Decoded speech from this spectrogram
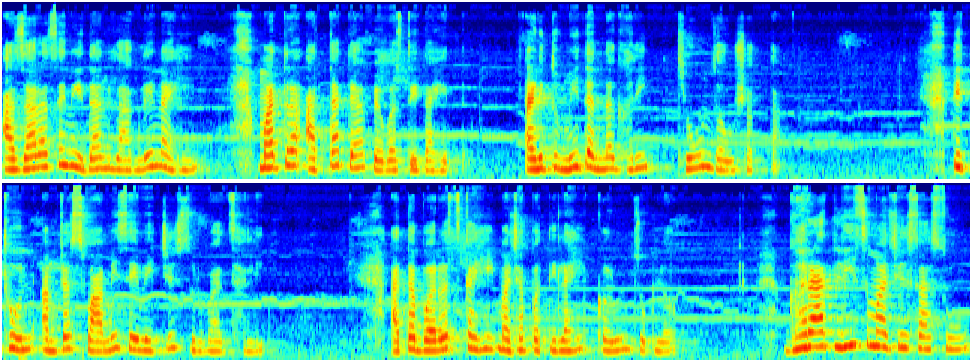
आजाराचे निदान लागले नाही. मात्र आता त्या व्यवस्थित आहेत आणि तुम्ही त्यांना घरी घेऊन जाऊ शकता. तिथून आमच्या स्वामी सेवेची सुरुवात झाली. आता बरंच काही माझ्या पतीलाही कळून चुकलं. घरातलीच माझी सासू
